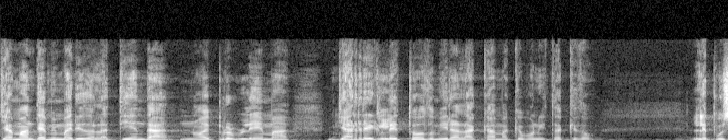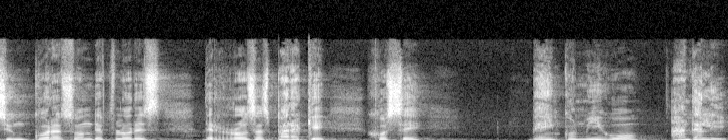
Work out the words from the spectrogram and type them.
ya mandé a mi marido a la tienda, no hay problema, ya arreglé todo, mira la cama, qué bonita quedó le puse un corazón de flores de rosas para que, José, ven conmigo, ándale.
